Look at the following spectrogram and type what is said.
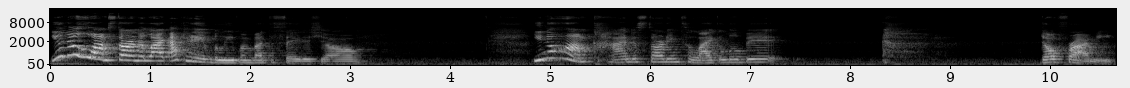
you know who I'm starting to like? I can't even believe I'm about to say this, y'all. You know how I'm kind of starting to like a little bit? Don't fry me.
